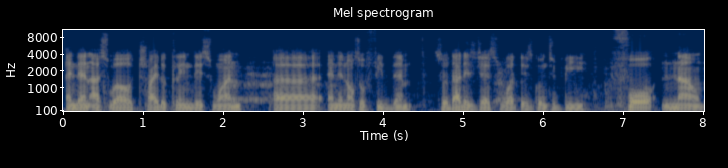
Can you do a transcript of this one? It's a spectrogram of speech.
and then as well try to clean this one uh, and then also feed them. So that is just what is going to be for now.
